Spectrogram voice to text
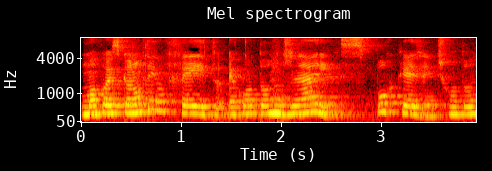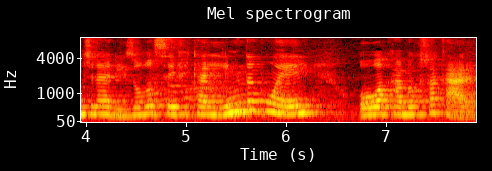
Uma coisa que eu não tenho feito é contorno de nariz. Por quê, gente? Contorno de nariz. Ou você fica linda com ele, ou acaba com sua cara.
